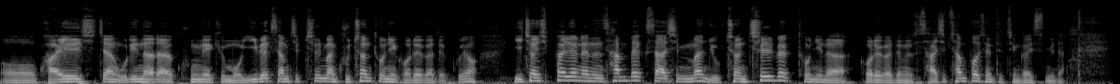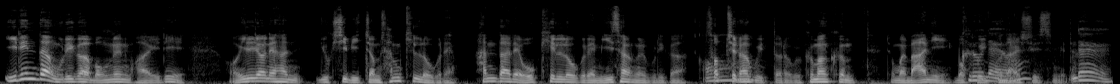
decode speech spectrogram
어, 과일 시장 우리나라 국내 규모 237만 9천 톤이 거래가 됐고요. 2018년에는 340만 6,700톤이나 거래가 되면서 43% 증가했습니다. 1인당 우리가 먹는 과일이 어, 1년에 한 62.3kg, 한 달에 5kg 이상을 우리가 섭취를 어. 하고 있더라고요. 그만큼 정말 많이 먹고 그러네요. 있구나 알 수 있습니다. 네.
